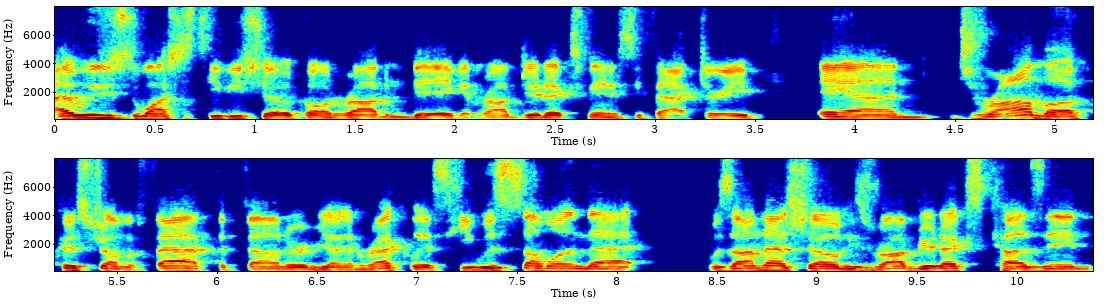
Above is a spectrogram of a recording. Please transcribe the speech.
I always used to watch this TV show called Rob and Big and Rob Dyrdek's Fantasy Factory and Drama, Chris Drama Pfaff, the founder of Young and Reckless. He was someone that was on that show. He's Rob Dyrdek's cousin.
